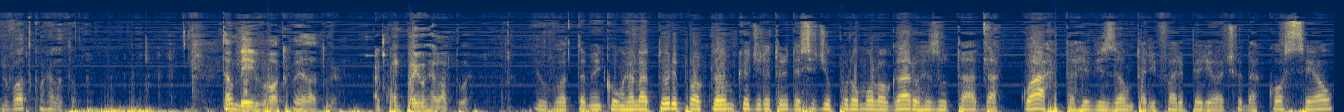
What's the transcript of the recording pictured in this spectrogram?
Eu voto com o relator. Também voto com o relator. Acompanho o relator. Eu voto também com o relator e proclamo que a diretoria decidiu por homologar o resultado da quarta revisão tarifária periódica da COCEL,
